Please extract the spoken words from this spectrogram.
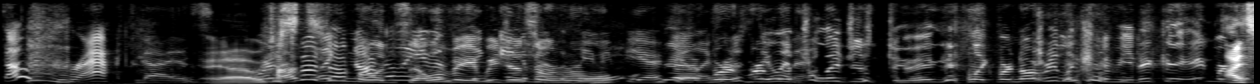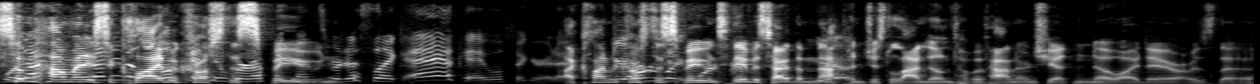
That was cracked, guys. Yeah, we We're just- Hannah, like, Tapl, not and really even Sylvie, we thinking just about the roll. PvP, I feel Yeah, like. we're, We're just we're doing it. literally just doing it. Like we're not really communicating. We're I just like, somehow We managed to climb across the we're up against, spoon. We're just like, eh, okay, we'll figure it out. I climbed We across are, the spoon we're to the other side of the map yeah. and just landed on top of Hannah, and she had no idea I was there.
